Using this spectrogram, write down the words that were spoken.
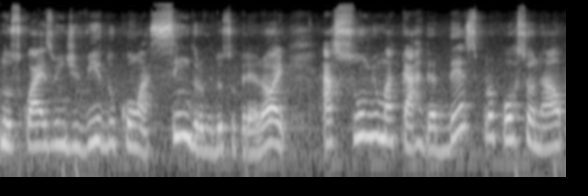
nos quais o indivíduo com a síndrome do super-herói assume uma carga desproporcional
